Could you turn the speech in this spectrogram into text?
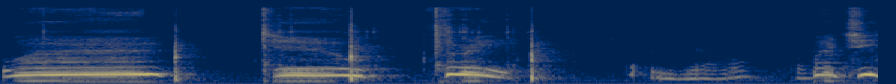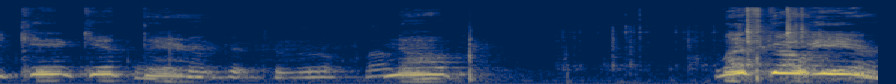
One, two, three. yeah. But she can't get there. can't get to the. Nope. Let's go here.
